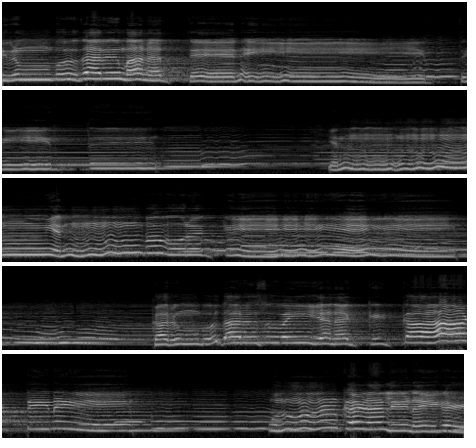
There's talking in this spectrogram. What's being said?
இரும்பு தருமனத்தேனை ஈர்த்து ஈர்த்து என்பு உருக்கி கரும்பு தரு சுவை எனக்கு காட்டினை. உன் கழலினைகள்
